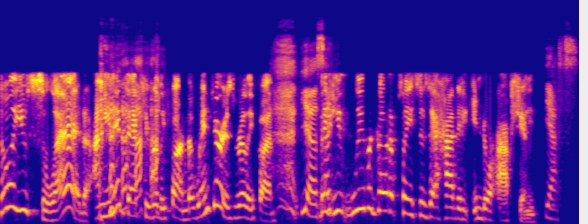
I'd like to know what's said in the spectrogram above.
Oh, you sled. I mean, it's actually really fun. The winter is really fun. Yes. But you, we would go to places that had an indoor option. Yes.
